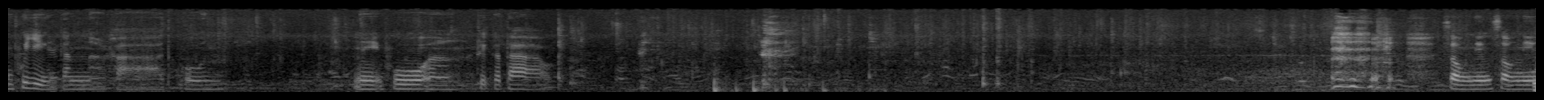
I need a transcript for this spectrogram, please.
มผู้หญิงกันนะคะทุกคนนี่ผู้อ่าถือกระตาวสองนิ้วสองนิ้ว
